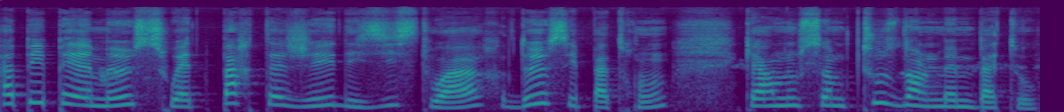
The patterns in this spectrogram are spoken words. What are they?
Happy PME souhaite partager des histoires de ses patrons, car nous sommes tous dans le même bateau.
